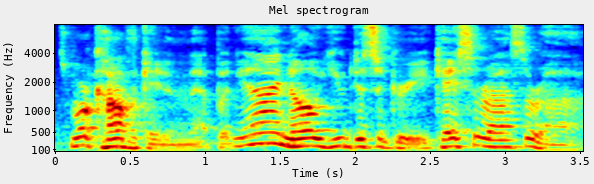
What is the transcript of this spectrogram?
It's more complicated than that, but yeah, I know you disagree. Que sera, sera.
